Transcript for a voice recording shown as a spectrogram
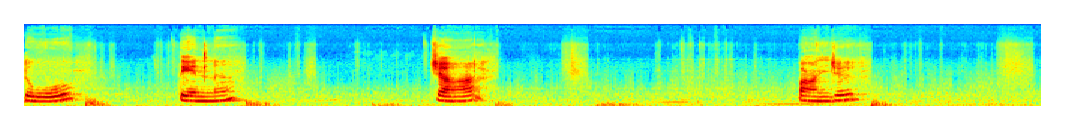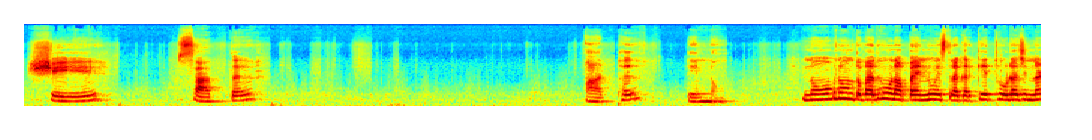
2 3 4 ਪੰਜ, ਛੇ, ਸੱਤ, ਅੱਠ ਤੇ 9 9 ਬਣਾਉਣ ਤੋਂ ਬਾਅਦ ਹੁਣ ਆਪਾਂ ਇਹਨੂੰ ਇਸ ਤਰ੍ਹਾਂ ਕਰਕੇ ਥੋੜਾ ਜਿੰਨਾ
